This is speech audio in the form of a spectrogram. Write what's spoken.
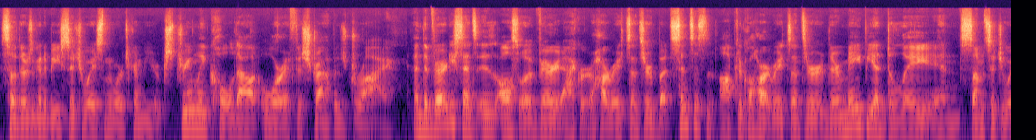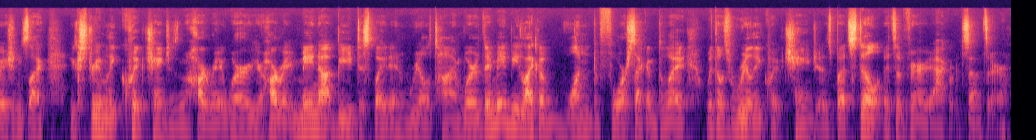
So there's going to be situations where it's going to be extremely cold out or if the strap is dry. And the Verity Sense is also a very accurate heart rate sensor, but since it's an optical heart rate sensor, there may be a delay in some situations like extremely quick changes in heart rate where your heart rate may not be displayed in real time, where there may be like a one to four second delay with those really quick changes, but still it's a very accurate sensor.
